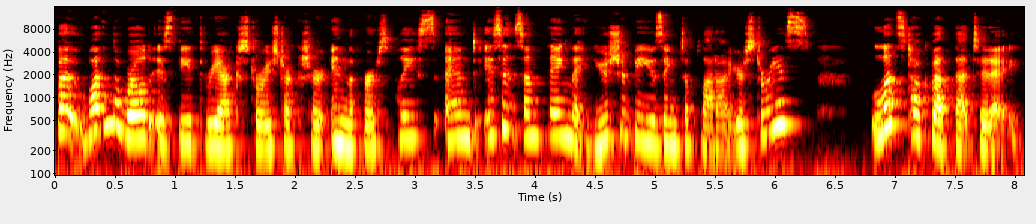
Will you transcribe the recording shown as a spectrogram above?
But what in the world is the three act story structure in the first place, and is it something that you should be using to plot out your stories? Let's talk about that today.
